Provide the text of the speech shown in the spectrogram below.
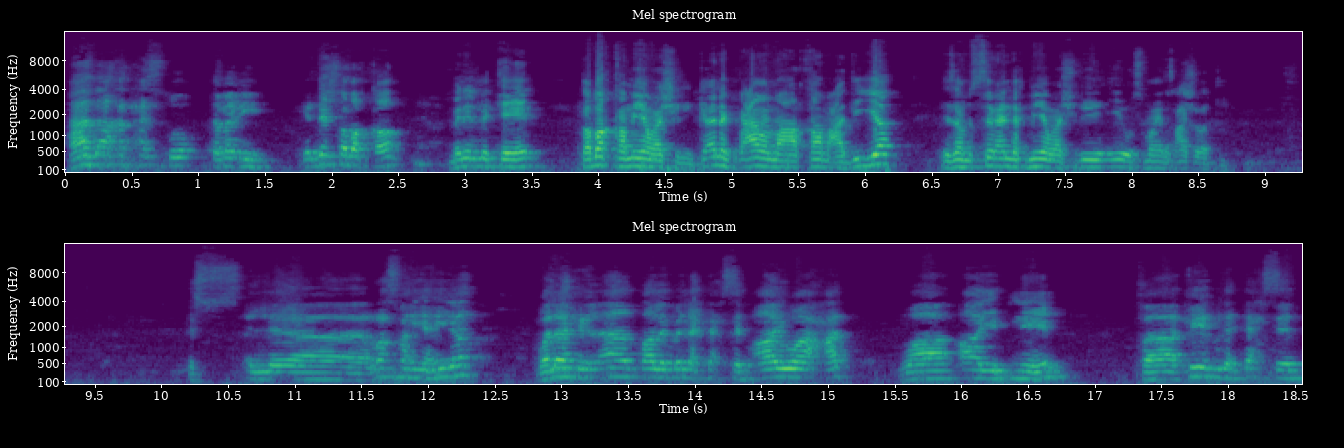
هذا أخذ حصته 80 قديش تبقى؟ من ال 200 تبقى 120 كأنك بتتعامل مع أرقام عادية إذا بتصير عندك 120 e أس minus 10 t. الرسمة هي هي ولكن الآن طالب منك تحسب i واحد وi اثنين. فكيف بدك تحسب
